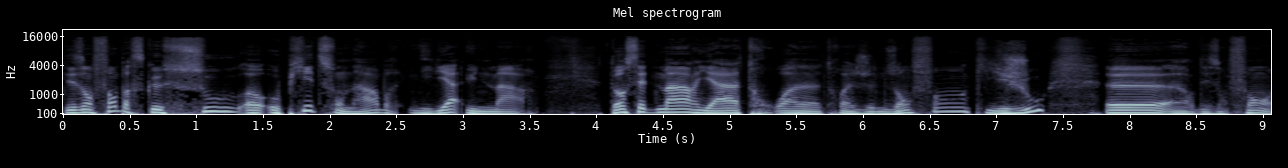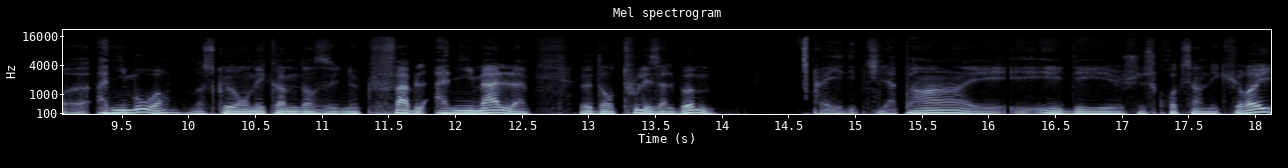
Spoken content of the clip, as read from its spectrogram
des enfants parce que sous, euh, au pied de son arbre, il y a une mare. Dans cette mare, il y a trois, jeunes enfants qui jouent. Alors des enfants animaux, hein, parce qu'on est comme dans une fable animale dans tous les albums. Il y a des petits lapins et, des, je crois que c'est un écureuil,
